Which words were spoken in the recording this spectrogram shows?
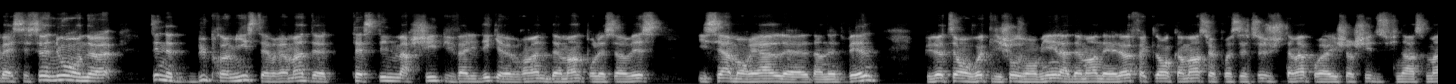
ben c'est ça. Nous, on a, tu sais, notre but premier, c'était vraiment de tester le marché puis valider qu'il y avait vraiment une demande pour le service ici à Montréal, euh, dans notre ville. Puis là, tu sais, on voit que les choses vont bien, la demande est là. Fait que là, on commence un processus justement pour aller chercher du financement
